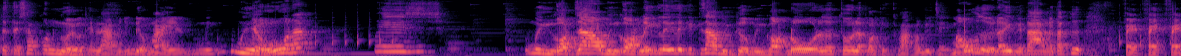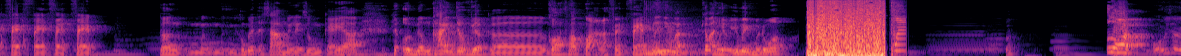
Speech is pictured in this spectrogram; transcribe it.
Tại tại sao con người có thể làm được những điều này. Mình cũng không hiểu luôn á. Mình gọt dao mình gọt lấy lấy lấy cái dao bình thường mình gọt đồ đó thôi là còn thỉnh thoảng là bị chảy máu rồi. Đây người ta người ta cứ phẹt phẹt phẹt phẹt phẹt phẹt phẹt. Vâng mình, mình không biết tại sao mình lại dùng cái uh, hiệu ứng âm thanh cho việc uh, gọt hoa quả là phẹt phẹt nữa nhưng mà các bạn hiểu ý mình mà đúng không? Ôi rồi Ôi trời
